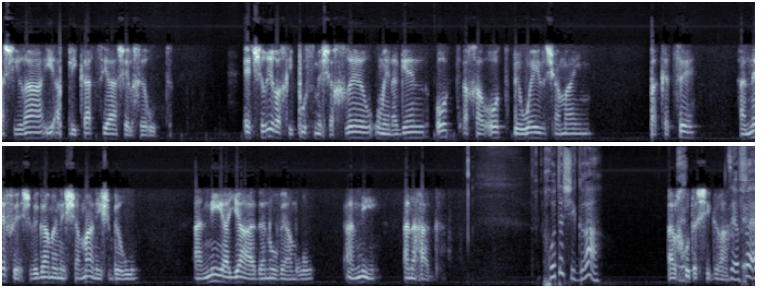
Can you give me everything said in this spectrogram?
השירה היא אפליקציה של חירות. את שריר החיפוש משחרר ומנגן אות אחר אות בווייז שמיים. בקצה הנפש וגם הנשמה נשברו. אני היעד ענו ואמרו, אני הנהג. חוט השגרה, על חוט השגרה. זה יפה.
